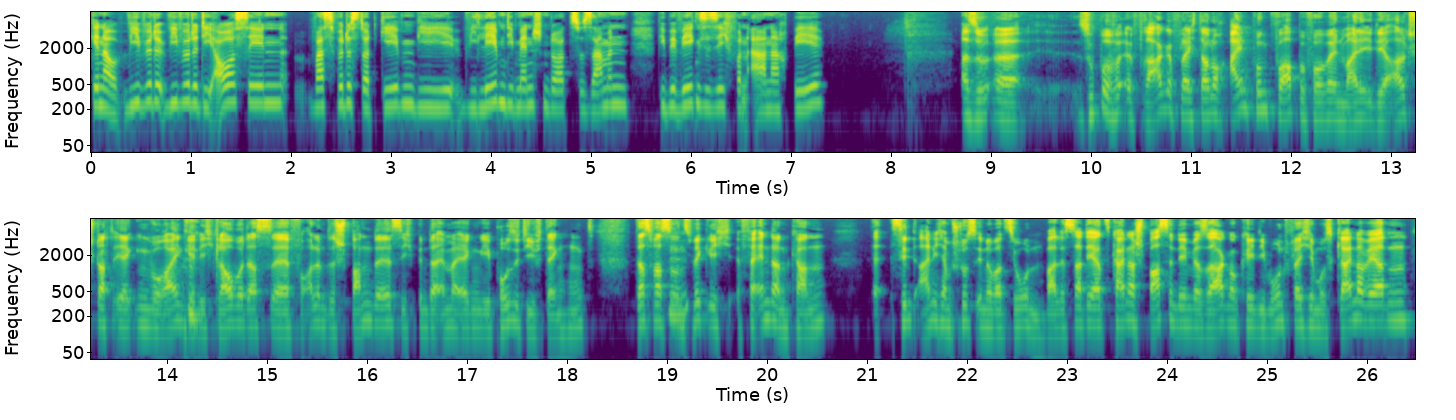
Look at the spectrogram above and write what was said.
genau, wie würde, wie würde die aussehen? Was würde es dort geben? Wie, wie leben die Menschen dort zusammen? Wie bewegen sie sich von A nach B? Also äh, super Frage. Vielleicht da noch ein Punkt vorab, bevor wir in meine Idealstadt irgendwo reingehen. Ich glaube, dass äh, vor allem das Spannende ist, ich bin da immer irgendwie positiv denkend. Das, was mhm. uns wirklich verändern kann, äh, sind eigentlich am Schluss Innovationen, weil es hat ja jetzt keiner Spaß, indem wir sagen, okay, die Wohnfläche muss kleiner werden,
